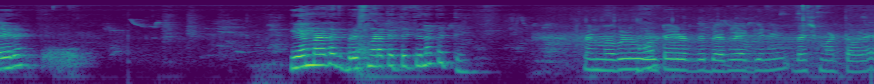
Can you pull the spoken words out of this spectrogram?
ಅಯ್ಯರ ಏನು ಮಾಡಕತ್ತಿ? ಬ್ರಷ್ ಮಾಡಕತ್ತಿ ತಿನ್ನಕತ್ತಿ? ನನ್ನ ಮಗಳು ಊಟ ಹಿಡಿದು ಬೆಳ ಬೆಳಗ್ಗೆನೆ ಬ್ರಷ್ ಮಾಡ್ತಾವಳೆ.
